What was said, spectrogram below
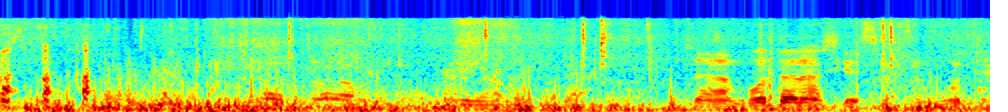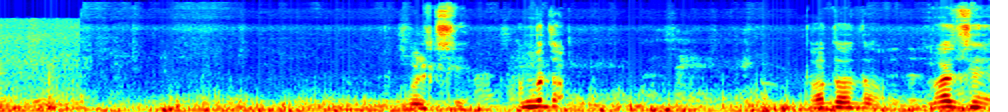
자 모델 하시겠습니다. 모델. 옳지. 한 번 더. 더 더 더 만세.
